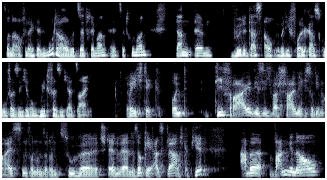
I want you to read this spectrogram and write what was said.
sondern auch vielleicht eine Motorhaube zertrümmern, äh, zertrümmern dann ähm, würde das auch über die Vollkasko-Versicherung mitversichert sein. Richtig. Und die Frage, die sich wahrscheinlich so die meisten von unseren Zuhörern jetzt stellen werden, ist, okay, alles klar, habe ich kapiert, aber wann genau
